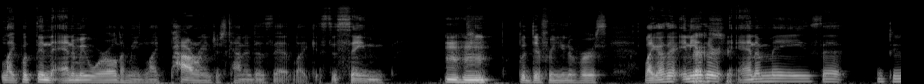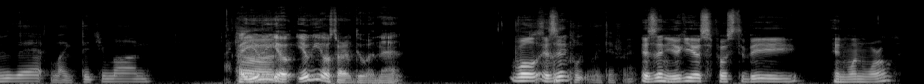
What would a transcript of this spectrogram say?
like within the anime world. I mean, like Power Rangers kind of does that. Like it's the same, mm-hmm. peep, but different universe. Like, are there any That's other true. animes that do that? Like Digimon. Hey, Yu-Gi-Oh! Yu-Gi-Oh! started doing that. Well, it's isn't completely different? Isn't Yu-Gi-Oh! supposed to be in one world?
